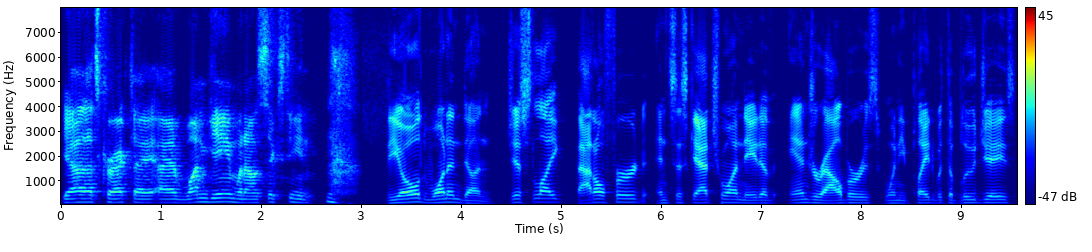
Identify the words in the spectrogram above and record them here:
Yeah, that's correct. I, I had one game when I was 16. The old one and done, just like Battleford and Saskatchewan native Andrew Albers when he played with the Blue Jays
